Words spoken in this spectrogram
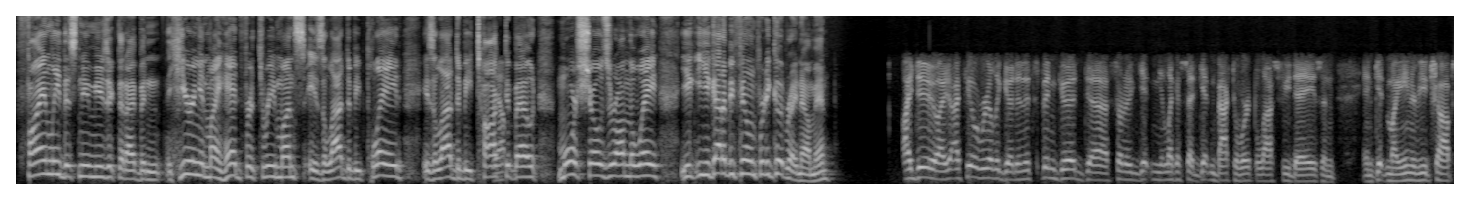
Finally, this new music that I've been hearing in my head for three months is allowed to be played, is allowed to be talked Yep. about. More shows are on the way. You, you got to be feeling pretty good right now, man. I do. I, I feel really good, and it's been good. Uh, sort of getting, like I said, getting back to work the last few days, and and getting my interview chops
